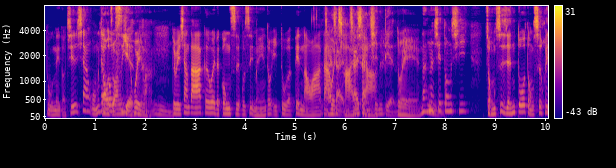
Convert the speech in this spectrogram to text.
度那种，其实像我们像高公司也会嘛，嗯对不对？像大家各位的公司不是每年都一度的电脑啊，大家会查一财产下，清点，对，那那些东西总是人多，总是会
